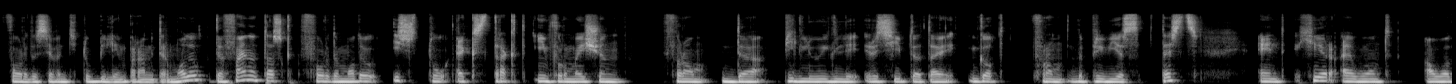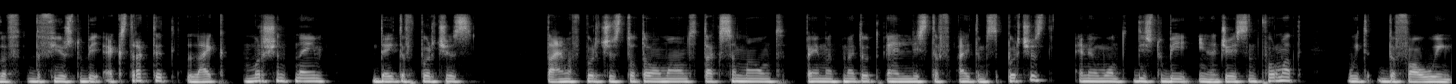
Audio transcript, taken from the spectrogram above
for the 72 billion parameter model. The final task for the model is to extract information from the Piggly Wiggly receipt that I got from the previous tests. And here I want a lot of the fields to be extracted like merchant name, date of purchase, time of purchase, total amount, tax amount, payment method, and list of items purchased. And I want this to be in a JSON format with the following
